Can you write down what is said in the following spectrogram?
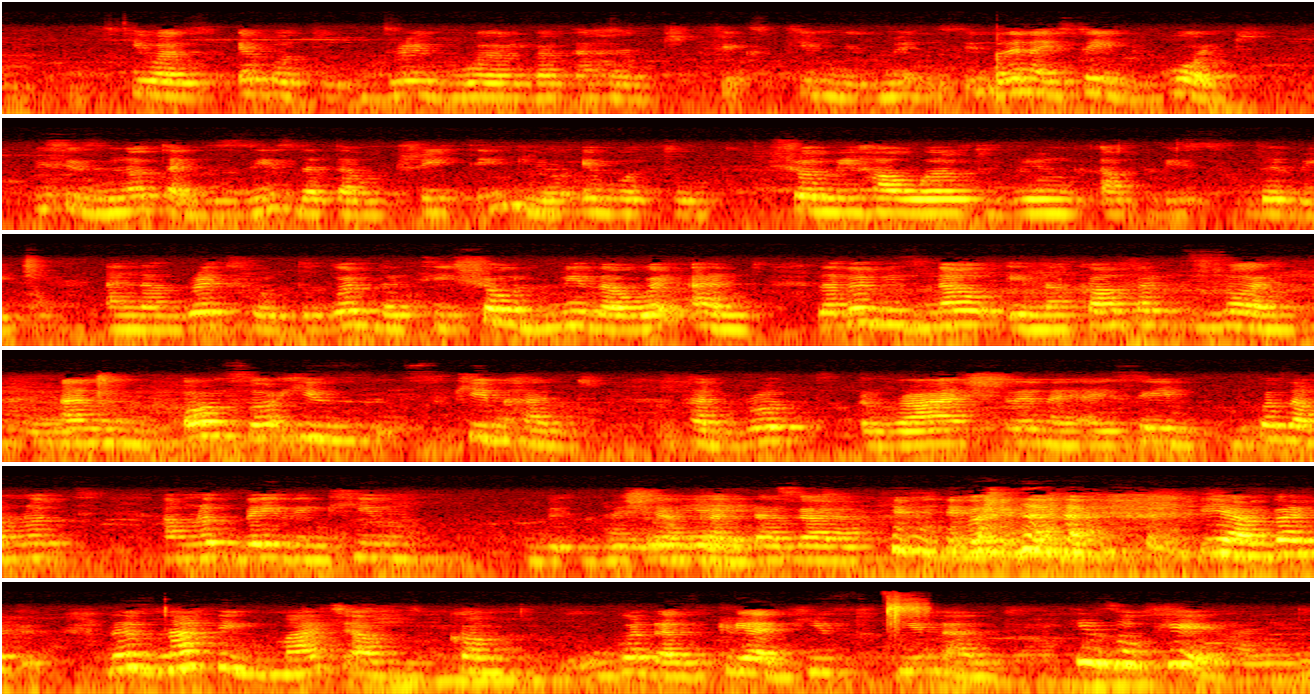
He was able to breathe well, but I had fixed him with medicine. But then I said, God, this is not a disease that I'm treating. You're able to show me how well to bring up this baby. And I'm grateful to God that He showed me the way, and the baby is now in a comfort zone. And also, his skin had had brought a rash. Then I, I said, because I'm not I'm not bathing him Bishop oh, and Dagara. Yeah, but there's nothing much. I've come, God has cleared his skin and he's okay.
